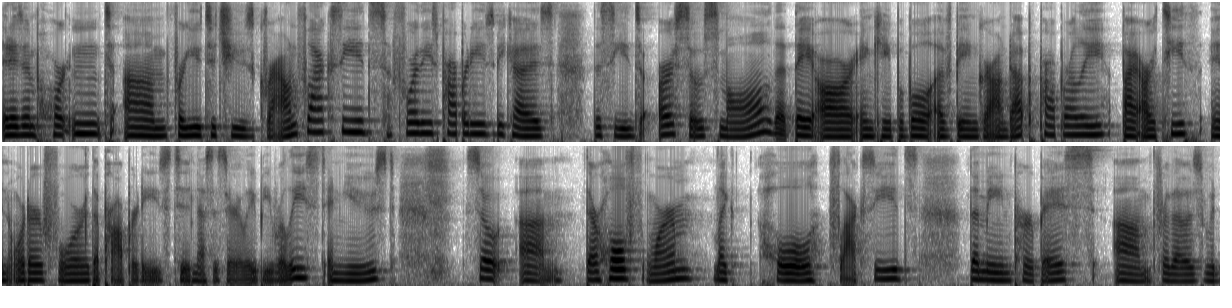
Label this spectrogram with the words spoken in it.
it is important um, for you to choose ground flax seeds for these properties because the seeds are so small that they are incapable of being ground up properly by our teeth in order for the properties to necessarily be released and used. So, um, their whole form, like whole flax seeds, the main purpose um, for those would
